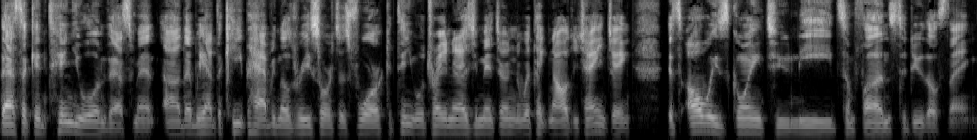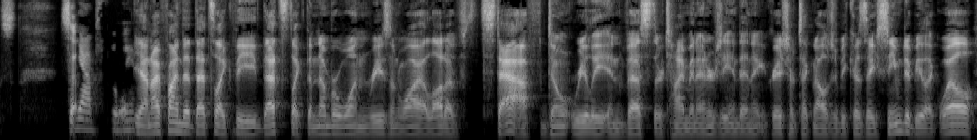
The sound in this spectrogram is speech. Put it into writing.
that's a continual investment uh, that we have to keep having those resources for continual training. As you mentioned, with technology changing, it's always going to need some funds to do those things. So yeah, absolutely. Yeah, and I find that that's like the that's like the number one reason why a lot of staff don't really invest their time and energy into integration of technology because they seem to be like, well,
